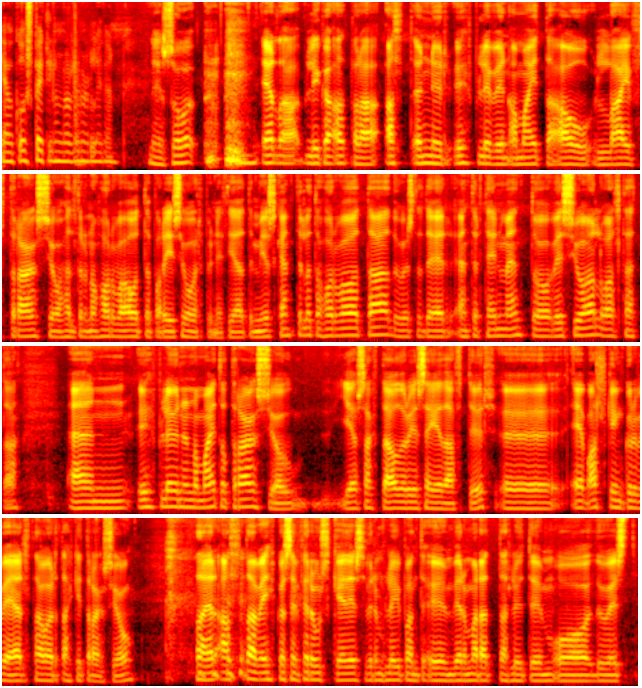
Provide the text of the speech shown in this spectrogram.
já, góð speiklun og raunverulegan. Nei, svo er það líka bara allt önnur upplifin að mæta á live dragsjó heldur en að horfa á þetta bara í sjóarpunni því að þetta er mjög skemmtilegt að horfa á þetta, þú veist þetta er entertainment og visual og allt þetta en upplifinin að mæta á dragsjó, ég hef sagt það áður og ég segi það aftur, uh, ef allt gengur vel þá er þetta ekki dragsjó. Það er alltaf eitthvað sem fyrir úrskeiðis, við erum hlaupandi um, við erum að retta hlutum og þú veist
